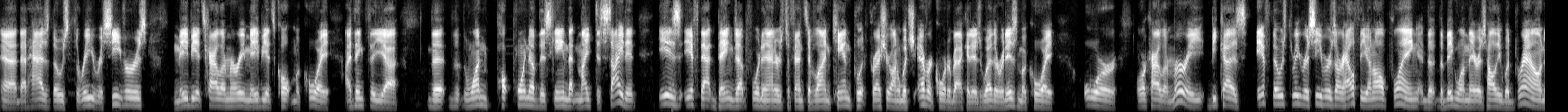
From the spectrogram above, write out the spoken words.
uh, that has those three receivers, maybe it's Kyler Murray, maybe it's Colt McCoy. I think the uh, the, the the one po- point of this game that might decide it is if that banged up 49ers defensive line can put pressure on whichever quarterback it is, whether it is McCoy or or Kyler Murray, because if those three receivers are healthy and all playing, the, the big one there is Hollywood Brown,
